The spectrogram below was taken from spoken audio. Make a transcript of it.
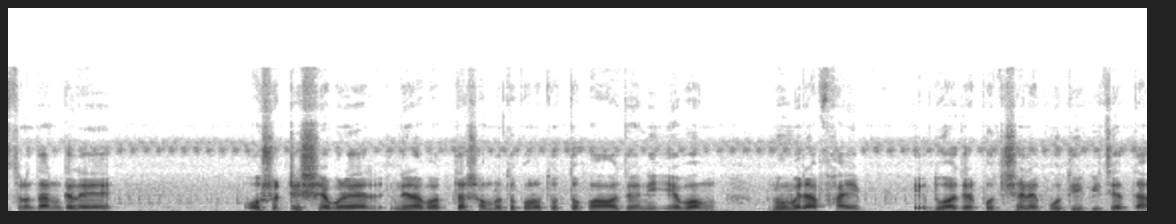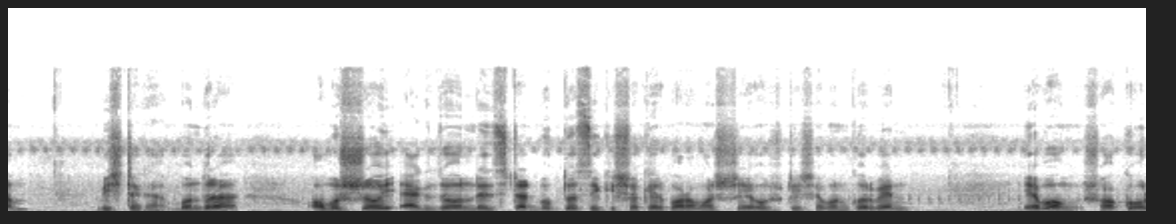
স্তনদানকালে ওষুধটি সেবনের নিরাপত্তা সম্মত কোনো তথ্য পাওয়া যায়নি এবং নুমেরা ফাইভ দু হাজার পঁচিশ সালে প্রতি পিচের দাম বিশ টাকা। বন্ধুরা, অবশ্যই একজন রেজিস্টার্ডভুক্ত চিকিৎসকের পরামর্শে ওষুধটি সেবন করবেন এবং সকল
